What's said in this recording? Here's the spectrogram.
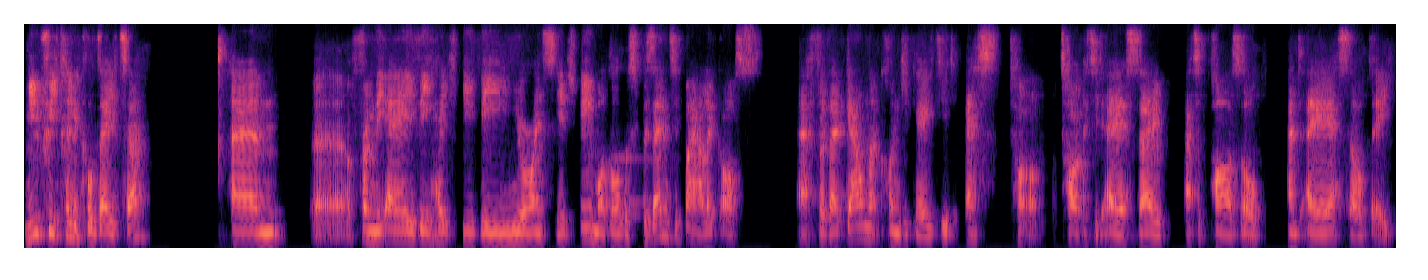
New preclinical data um, uh, from the AAV HBV CHB model was presented by Aligos uh, for their GalNAc conjugated S targeted ASO atoparsol and AASLD.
